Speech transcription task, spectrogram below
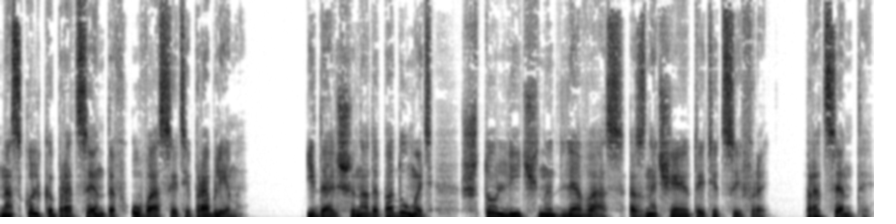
на сколько процентов у вас эти проблемы. И дальше надо подумать, что лично для вас означают эти цифры, проценты.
